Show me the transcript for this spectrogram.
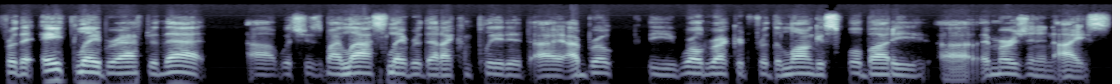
for the eighth labor after that, uh, which is my last labor that I completed, I, I broke the world record for the longest full body uh, immersion in ice.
